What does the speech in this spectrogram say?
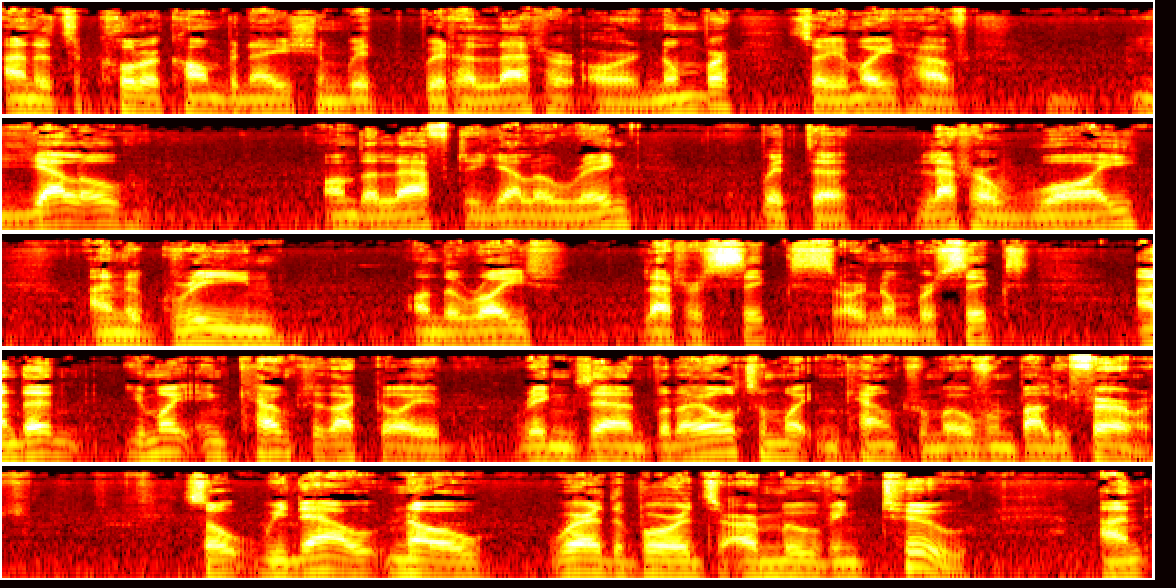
and it's a colour combination with, with a letter or a number. So you might have yellow on the left, a yellow ring with the letter Y, and a green on the right, letter six or number six. And then you might encounter that guy at Ringsend, but I also might encounter him over in Ballyfermot. So we now know where the birds are moving to. And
